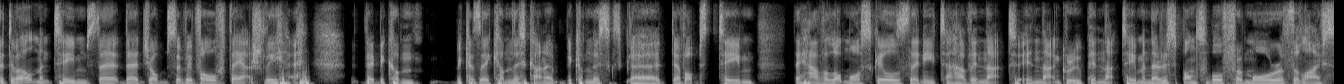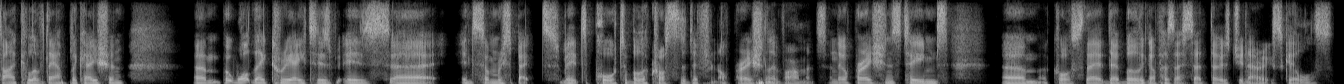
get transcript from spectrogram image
the development teams their their jobs have evolved. They actually they become because they come this kind of become this uh, devops team they have a lot more skills they need to have in that in that group in that team and they're responsible for more of the life cycle of the application. Um, but what they create is is uh, in some respects it's portable across the different operational environments. And the operations teams um, of course they're, they're building up as i said those generic skills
